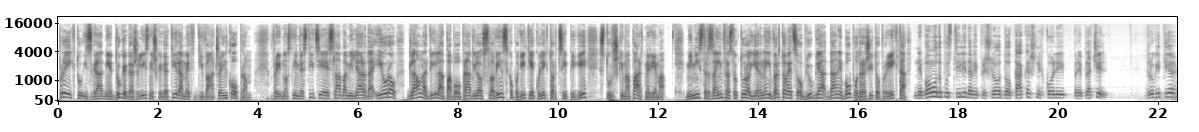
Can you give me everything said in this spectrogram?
projektu izgradnje drugega železniškega tira med Divačo in Koprom. Vrednost investicije je slaba milijarda evrov, glavna dela pa bo upravilo slovensko podjetje Kolektor CPG s turškima partnerjema. Ministr za infrastrukturo Jrnej Vrtovec obljublja, da ne bo podražitev projekta. Ne bomo dopustili, da bi prišlo do kakršnih koli preplačil drugi tir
